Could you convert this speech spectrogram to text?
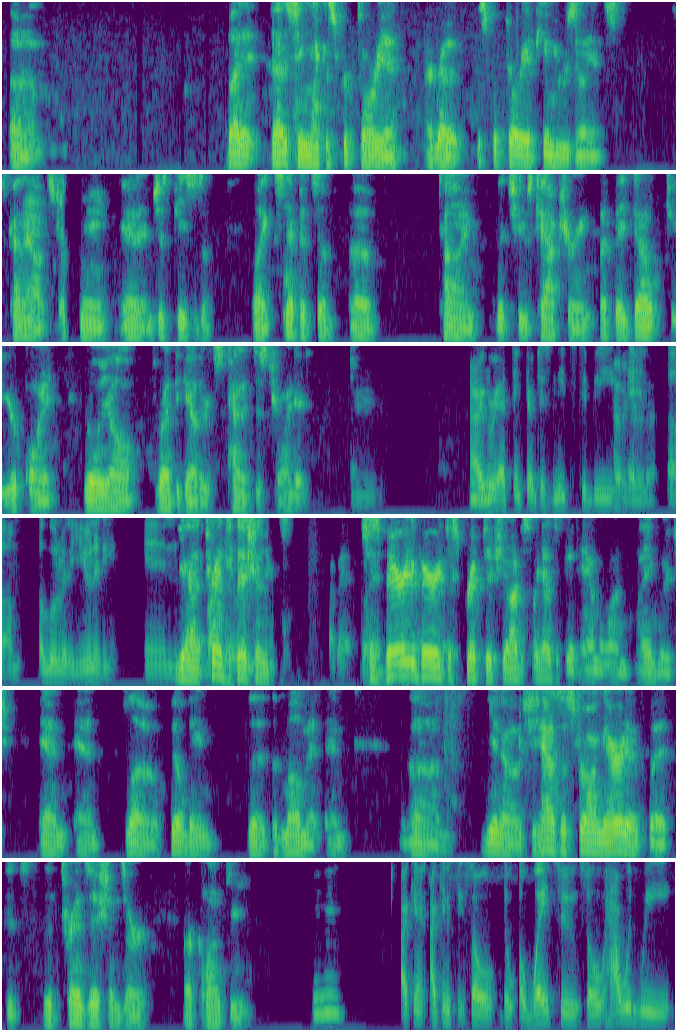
Um, but it does seem like a scriptoria. I wrote the scriptoria of human resilience. It's kind of how it struck me, and just pieces of like snippets of, of time that she was capturing, but they don't, to your point, really all thread together. It's kind of disjointed. I mm-hmm. agree. I think there just needs to be a, um, a little bit of unity in yeah transitions she's very very descriptive. She obviously has a good handle on language and and flow building the the moment. And um you know she has a strong narrative but it's the transitions are are clunky. Mm-hmm. i can i can see so the a way to so how would we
